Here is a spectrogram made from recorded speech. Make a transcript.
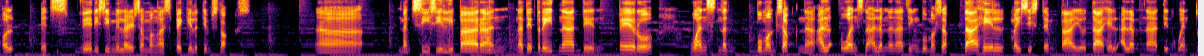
all it's very similar sa mga speculative stocks. Na nagsisiliparan, natitrade natin, pero once nag bumagsak na, al- once na alam na nating bumagsak, dahil may system tayo, dahil alam natin when to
